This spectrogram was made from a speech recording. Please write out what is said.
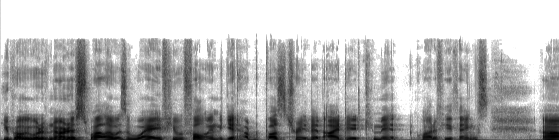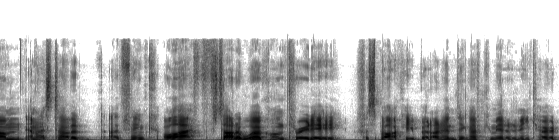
You probably would have noticed while I was away, if you were following the GitHub repository, that I did commit quite a few things. Um, and I started, I think, well, I started work on 3D for Sparky, but I don't think I've committed any code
